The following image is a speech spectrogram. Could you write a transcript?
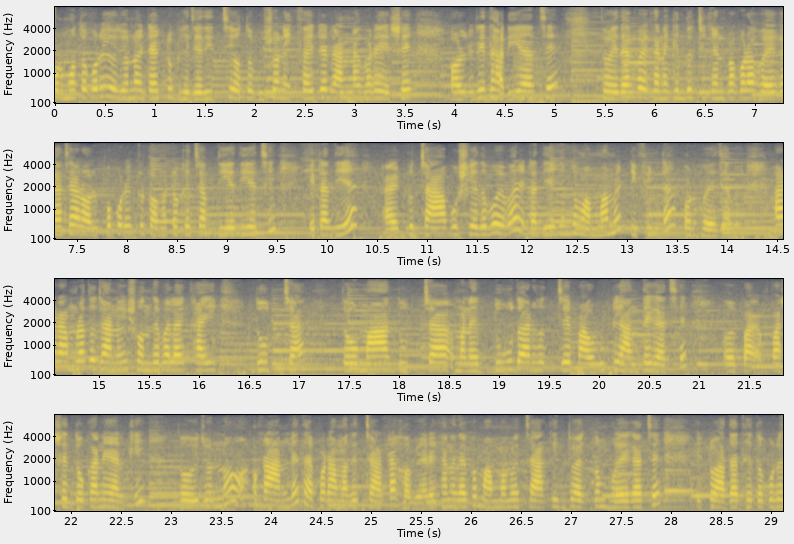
ওর মতো করেই ওই জন্য এটা একটু ভেজে দিচ্ছি। ও তো ভীষণ এক্সাইটেড রান্নাঘরে এসে অলরেডি দাঁড়িয়ে আছে। তো এই দেখো, এখানে কিন্তু চিকেন পকোড়া হয়ে গেছে। আর অল্প করে একটু টমেটো কেচাপ দিয়ে দিয়েছি। এটা দিয়ে আর একটু চা বসিয়ে দেবো এবার। এটা দিয়ে কিন্তু মাম্মামের টিফিনটা ওর হয়ে যাবে। আর আমরা তো জানোই, সন্ধেবেলায় খাই দুধ চা। তো মা দুধ চা মানে দুধ আর হচ্ছে পাউরুটি আনতে গেছে ওই পাশের দোকানে আর কি। তো ওই জন্য ওটা আনলে তারপর আমাদের চাটা হবে। আর এখানে দেখো মাম্মামের চা কিন্তু একদম হয়ে গেছে। একটু আদা থেতো করে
